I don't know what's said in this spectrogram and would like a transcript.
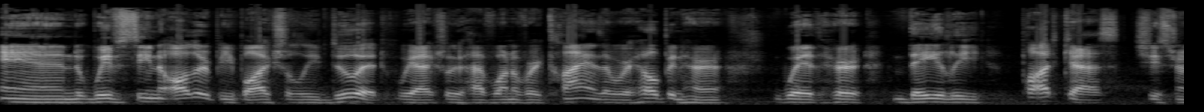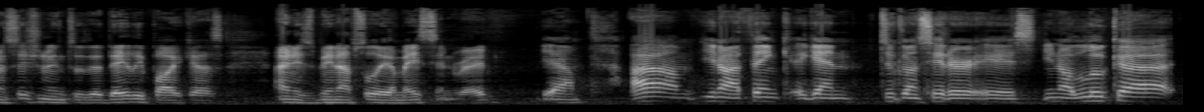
And we've seen other people actually do it. We actually have one of our clients that we're helping her with her daily podcast. She's transitioning to the daily podcast and it's been absolutely amazing, right? Yeah. Um, you know, I think again to consider is, you know, look at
